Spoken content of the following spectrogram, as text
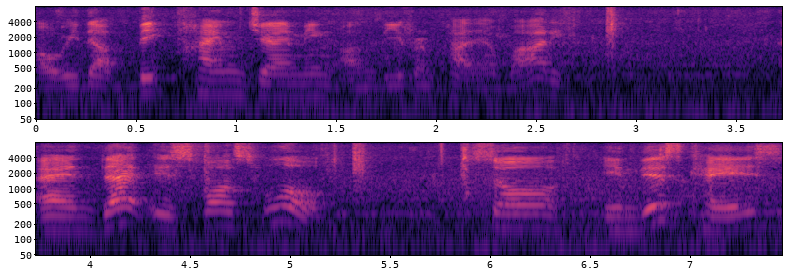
or without big time jamming on different part of your body. And that is force flow. So in this case,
